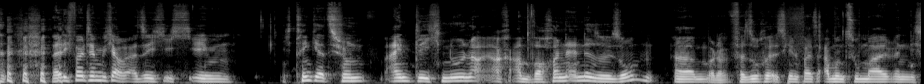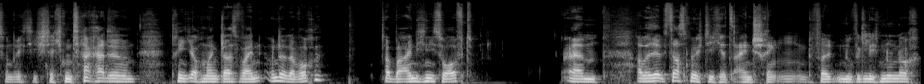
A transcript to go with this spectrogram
Weil ich wollte mich auch, also ich, ich, ähm, ich trinke jetzt schon eigentlich nur noch am Wochenende sowieso. Ähm, oder versuche es jedenfalls ab und zu mal, wenn ich so einen richtig schlechten Tag hatte, dann trinke ich auch mal ein Glas Wein unter der Woche. Aber eigentlich nicht so oft. Ähm, aber selbst das möchte ich jetzt einschränken und nur wirklich nur noch,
